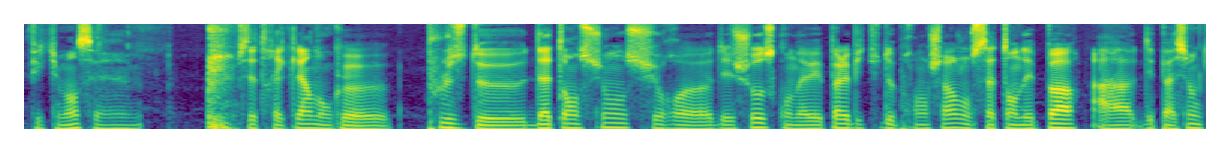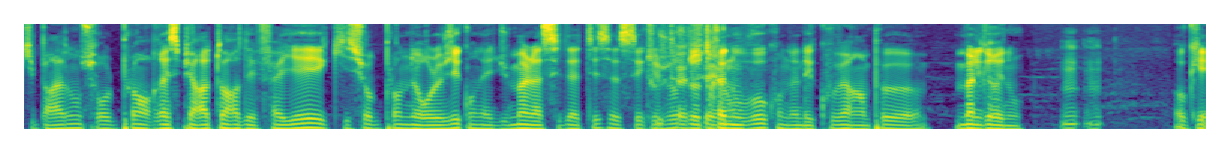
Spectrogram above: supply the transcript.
effectivement, c'est très clair. Donc, plus d'attention sur des choses qu'on n'avait pas l'habitude de prendre en charge. On ne s'attendait pas à des patients qui, par exemple, sur le plan respiratoire défaillaient et qui, sur le plan neurologique, on a du mal à sédater. Ça, c'est quelque chose de très hein. nouveau qu'on a découvert un peu malgré nous. Mm, mm. Ok.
